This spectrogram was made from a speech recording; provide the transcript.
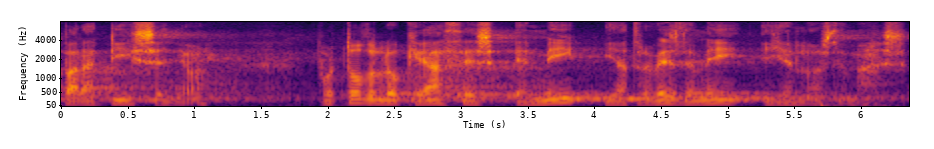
para ti, Señor, por todo lo que haces en mí y a través de mí y en los demás.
